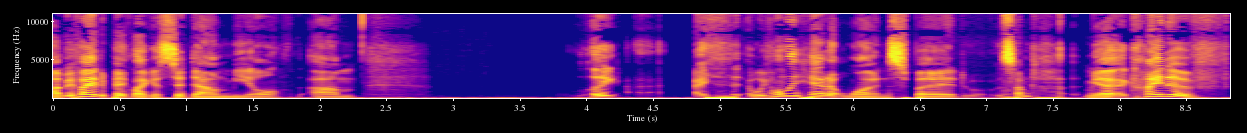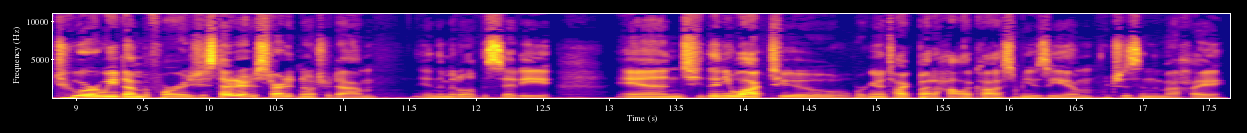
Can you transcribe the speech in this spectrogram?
Um, if I had to pick like a sit down meal, um, like I th- we've only had it once, but some I mean, a kind of tour we've done before is you start at, start at Notre Dame in the middle of the city, and then you walk to we're going to talk about a Holocaust museum, which is in the Marais.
